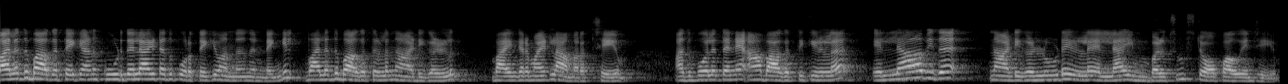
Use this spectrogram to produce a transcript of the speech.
വലത് ഭാഗത്തേക്കാണ് കൂടുതലായിട്ട് അത് പുറത്തേക്ക് വന്നതെന്നുണ്ടെങ്കിൽ വലത് ഭാഗത്തുള്ള നാടികളിൽ ഭയങ്കരമായിട്ടുള്ള അമർച്ചയും അതുപോലെ തന്നെ ആ ഭാഗത്തേക്കുള്ള എല്ലാവിധ നാടികളിലൂടെയുള്ള എല്ലാ ഇമ്പൾസും സ്റ്റോപ്പ് ആവുകയും ചെയ്യും.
